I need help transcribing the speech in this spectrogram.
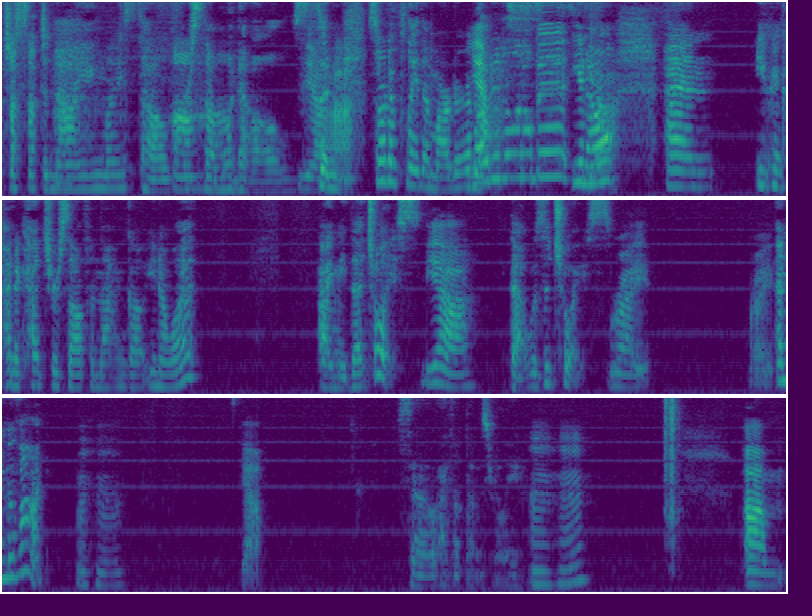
just, just denying myself Uh-huh. for someone else, Yeah. and sort of play the martyr about it a little bit, you know, Yeah. and you can kind of catch yourself in that and go, you know what, I made that choice. Yeah. That was a choice, Right. Right. and move on. Mm-hmm. So I thought that was really Mm-hmm. Um,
